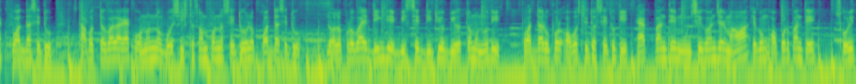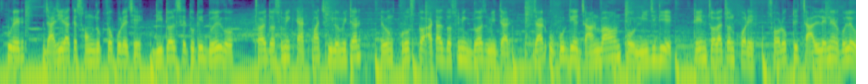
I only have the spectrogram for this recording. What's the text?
এক পদ্মা সেতু। স্থাপত্যকলার এক অনন্য বৈশিষ্ট্য সম্পন্ন সেতু হলো পদ্মা সেতু। জলপ্রবাহের দিক দিয়ে বিশ্বের দ্বিতীয় বৃহত্তম নদী। পদ্মার উপর অবস্থিত সেতুটি এক প্রান্তে মুন্সীগঞ্জের মাওয়া এবং অপর প্রান্তে শরীদপুরের জাজিরাকে সংযুক্ত করেছে। দ্বিতল সেতুটির দৈর্ঘ্য ছয় দশমিক এক পাঁচ কিলোমিটার এবং প্রস্থ আঠাশ দশমিক দশ মিটার, যার উপর দিয়ে যানবাহন ও নিচ দিয়ে ট্রেন চলাচল করে। সড়কটি চার লেনের হলেও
